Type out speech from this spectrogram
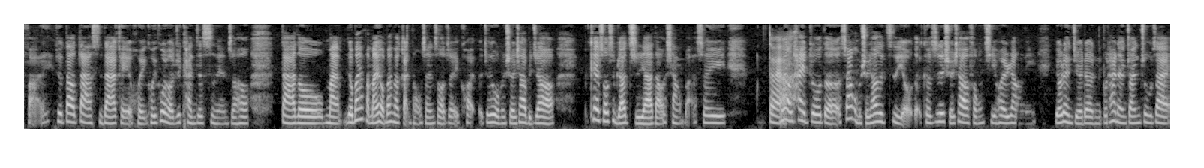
法，哎、嗯，就到大四，大家可以回回过头去看这四年之后，大家都蛮有办法，蛮有办法感同身受这一块的，就是我们学校比较。可以说是比较职涯导向吧，所以对，没有太多的。啊、虽然我们学校是自由的，可是学校的风气会让你有点觉得你不太能专注在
